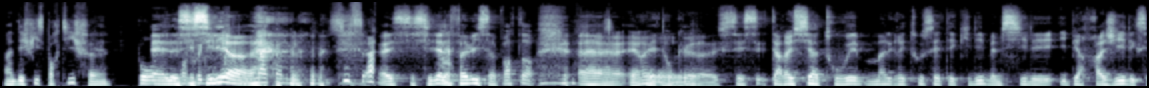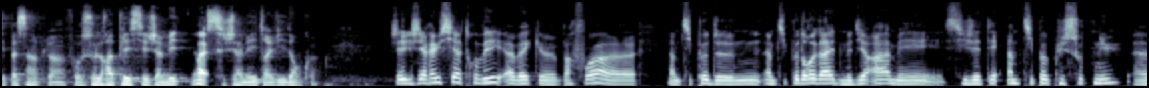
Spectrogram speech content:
un défi sportif. Pour, eh, le Sicilia, c'est ça. Eh, Sicilia, la famille, c'est important. et ouais, donc, tu as réussi à trouver malgré tout cet équilibre, même s'il est hyper fragile et que c'est pas simple. Il hein. faut se le rappeler, c'est jamais, c'est jamais évident, quoi. J'ai réussi à trouver avec parfois un petit peu de, un petit peu de regret de me dire ah mais si j'étais un petit peu plus soutenu, euh,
